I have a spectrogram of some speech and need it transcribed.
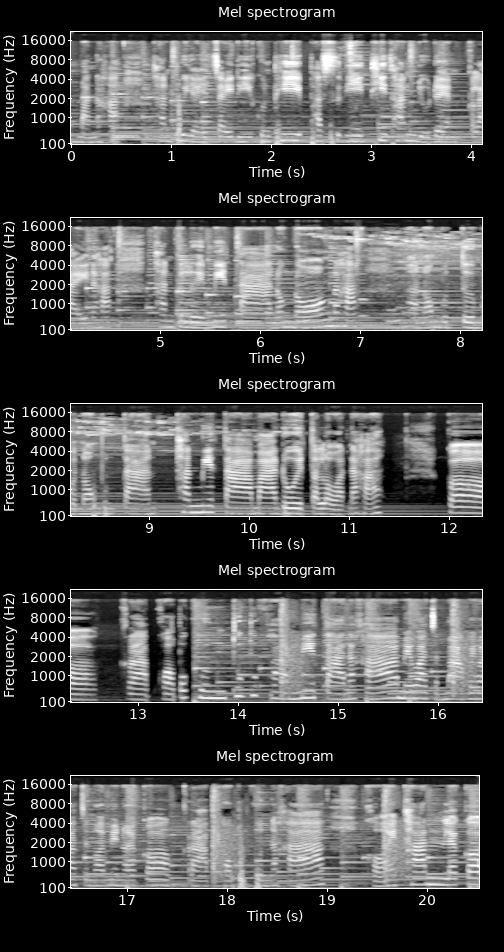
ำมันนะคะ ท่านผู้ใหญ่ใจดีคุณพี่พัสดีที่ท่านอยู่แดนไกลนะคะ ท่านก็เลยเมตตาน้องๆนะคะน้องบุญเติมกับน้องบุญตาท่านเมตตามาโดยตลอดนะคะ ก็กราบขอบพระคุณทุกๆ ความเมตตานะคะ ไม่ว่าจะมากไม่ว่าจะน้อยไม่น้อยก็กราบขอบพระคุณนะคะ อให้ท่านและก็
